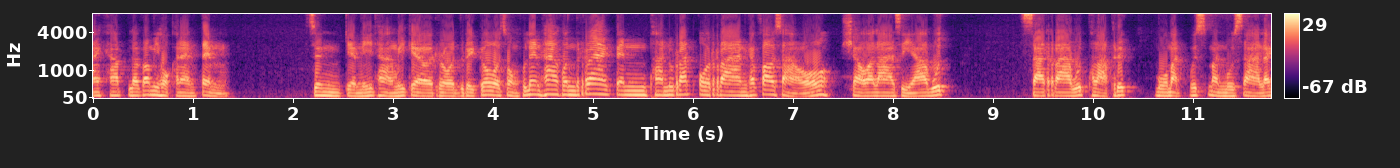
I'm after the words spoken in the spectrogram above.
นะครับ แล้วก็มี 6 คะแนนเต็ม ซึ่งเกมนี้ทางมิเกลโรดริโกส่งผู้เล่น 5 คนแรกเป็นพานุรัตโอรานครับเฝ้าเสา ชาวลาสีอาวุธสาราวุธพลาพฤกษ์ มูฮัมหมัดอุสมันมูซา และ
